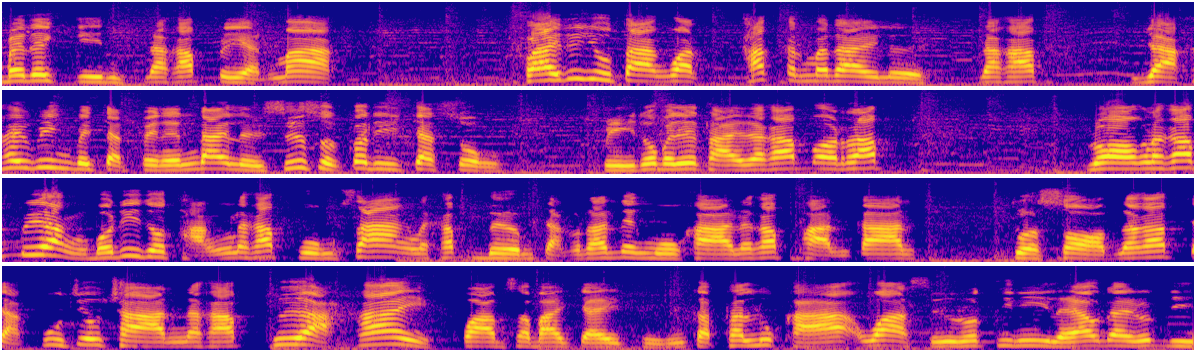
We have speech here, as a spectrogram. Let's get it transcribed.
ไม่ได้กินนะครับ ประหยัดมาก ใครที่อยู่ต่างวัดทักกันมาได้เลยนะครับ อยากให้วิ่งไปจัดไฟแนนซ์ได้เลย ซื้อสดก็ดีจัดส่งฟรีทั่วประเทศไทยนะครับรับรองนะครับเรื่องบอดี้ตัวถังนะครับโครงสร้างนะครับ เดิมจากร้านแตงโมคานะครับ ผ่านการ ตรวจสอบนะครับจากผู้เชี่ยวชาญนะครับ เพื่อให้ความสบายใจถึงกับท่านลูกค้าว่าซื้อรถที่นี่แล้วได้รถดี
